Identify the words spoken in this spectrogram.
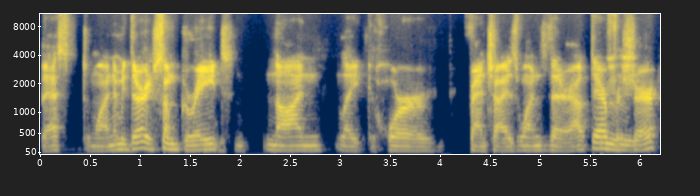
best one. I mean, there are some great non like horror franchise ones that are out there mm-hmm. for sure.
